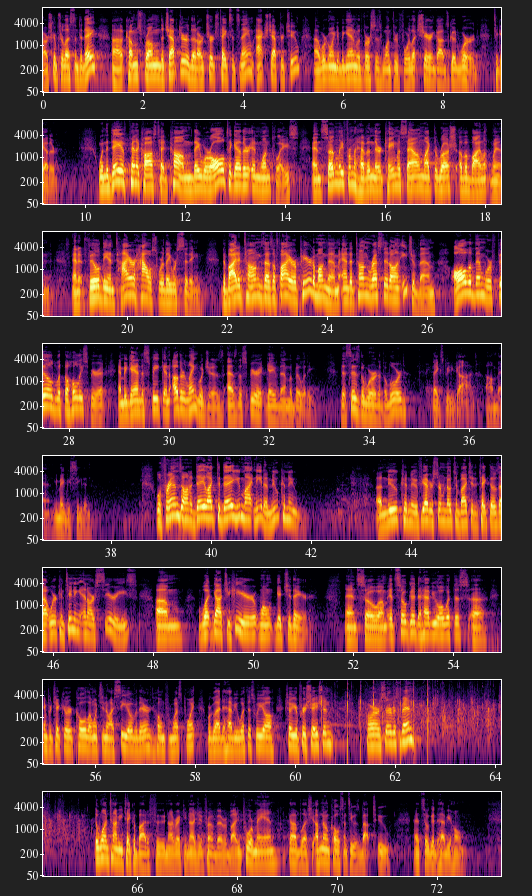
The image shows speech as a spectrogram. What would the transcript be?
Our scripture lesson today uh, comes from the chapter that our church takes its name, Acts chapter 2. Uh, we're going to begin with verses 1 through 4. Let's share in God's good word together. When the day of Pentecost had come, they were all together in one place, and suddenly from heaven there came a sound like the rush of a violent wind, and it filled the entire house where they were sitting. Divided tongues as a fire appeared among them, and a tongue rested on each of them. All of them were filled with the Holy Spirit and began to speak in other languages as the Spirit gave them ability. This is the word of the Lord. Thanks be to God. Amen. You may be seated. Well, friends, on a day like today, you might need a new canoe. A new canoe. If you have your sermon notes, I invite you to take those out. We're continuing in our series, um, What Got You Here Won't Get You There. And so um, it's so good to have you all with us. Uh, in particular, Cole, I want you to know I see you over there, home from West Point. We're glad to have you with us. We all show your appreciation for our servicemen. The one time you take a bite of food and I recognize you in front of everybody. Poor man. God bless you. I've known Cole since he was about two. It's so good to have you home.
